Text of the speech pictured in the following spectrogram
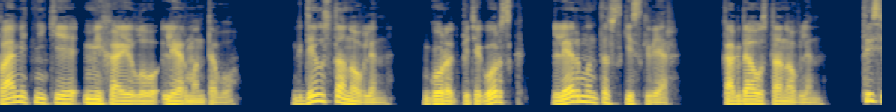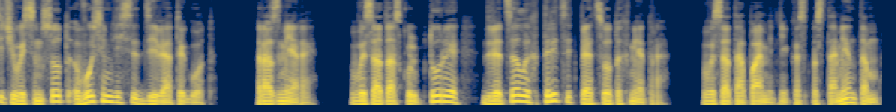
Памятники Михаилу Лермонтову. Где установлен? Город Пятигорск, Лермонтовский сквер. Когда установлен? 1889 год. Размеры. Высота скульптуры 2,35 метра. Высота памятника с постаментом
